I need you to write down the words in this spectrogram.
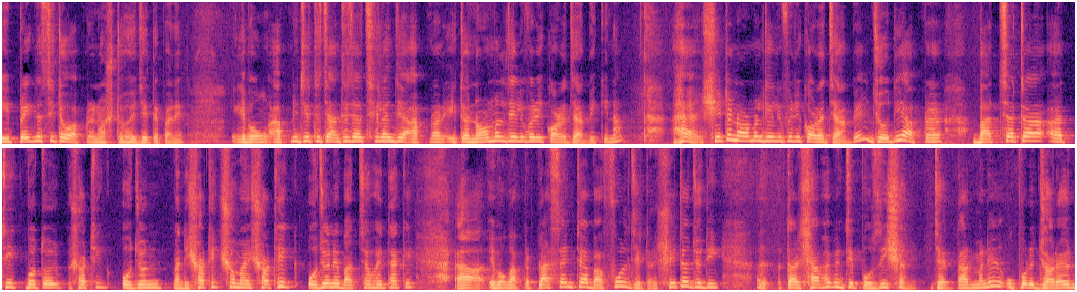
এই প্রেগনেন্সিটাও আপনার নষ্ট হয়ে যেতে পারে। এবং আপনি যেটা জানতে চাচ্ছিলেন যে আপনার এটা নর্মাল ডেলিভারি করা যাবে কি না হ্যাঁ সেটা নর্মাল ডেলিভারি করা যাবে যদি আপনার বাচ্চাটা ঠিক মতো সঠিক ওজন মানে সঠিক সময় সঠিক ওজনে বাচ্চা হয়ে থাকে এবং আপনার প্লাসেন্টা বা ফুল যেটা, সেটা যদি তার স্বাভাবিক যে পজিশন যে তার মানে উপরে জরায়ুর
